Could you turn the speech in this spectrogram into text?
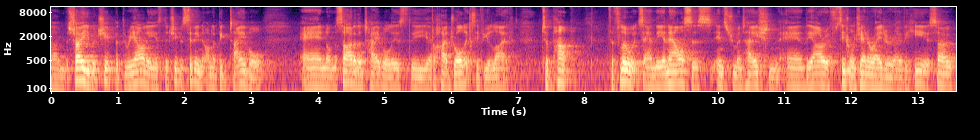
um, show you a chip, but the reality is the chip is sitting on a big table, and on the side of the table is the, uh, the hydraulics, if you like, to pump the fluids and the analysis instrumentation and the RF signal generator over here. So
